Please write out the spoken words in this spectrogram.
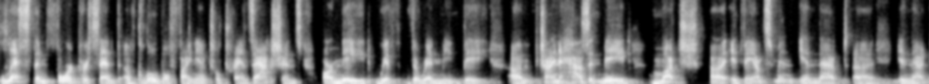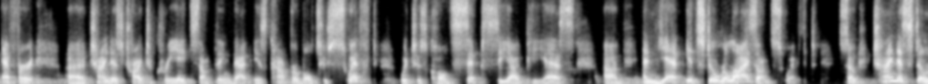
less than 4% of global financial transactions are made with the renminbi. Um, China hasn't made much uh, advancement in that, uh, in that effort. Uh, China has tried to create something that is comparable to SWIFT, which is called CIPS, CIPS, um, and yet it still relies on SWIFT. So China is still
